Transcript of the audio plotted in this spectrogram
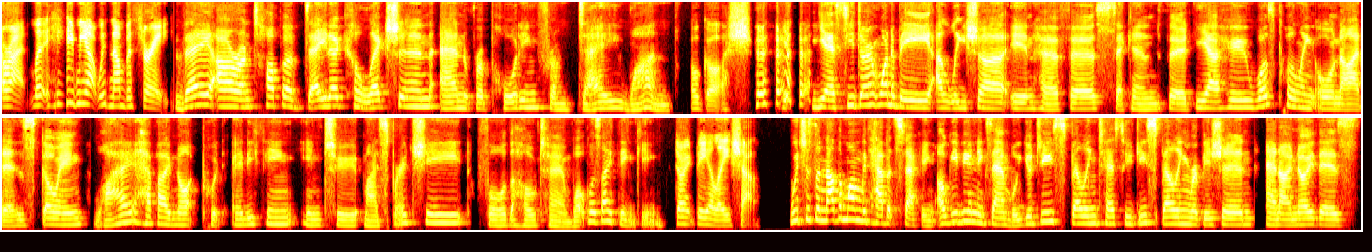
All right, let hit me up with number three. They are on top of data collection and reporting from day one. Oh gosh. yes, you don't want to be Alisha in her first, second, third year who was pulling all-nighters going, why have I not put anything into my spreadsheet for the whole term? What was I thinking? Don't be Alisha which is another one with habit stacking. I'll give you an example. You do spelling tests, you do spelling revision, and I know there's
